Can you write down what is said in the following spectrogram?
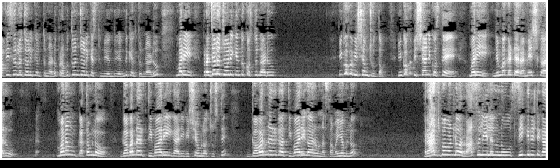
ఆఫీసర్ల జోలికి వెళ్తున్నాడు ప్రభుత్వం జోలికి వస్తుంది ఎందుకు ఎందుకు వెళ్తున్నాడు మరి ప్రజల జోలికి ఎందుకు వస్తున్నాడు? ఇంకొక విషయం చూద్దాం. ఇంకొక విషయానికి వస్తే మరి నిమ్మగడ్డ రమేష్ గారు మనం గతంలో గవర్నర్ తివారీ గారి విషయంలో చూస్తే గవర్నర్గా తివారీ గారు ఉన్న సమయంలో రాజ్భవన్లో రాసలీలను సీక్రెట్గా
